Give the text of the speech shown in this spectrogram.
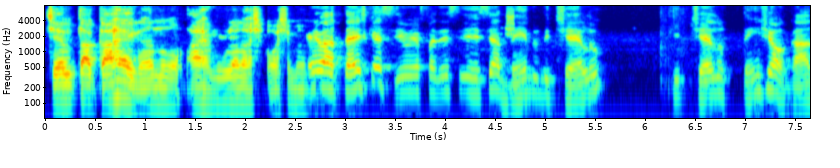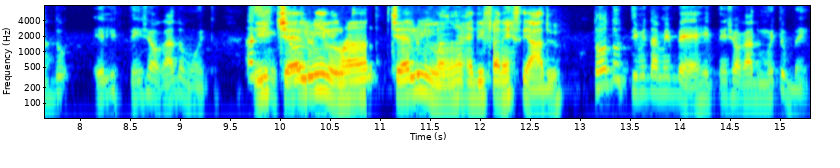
Cello tá carregando as mulas nas costas, meu. Eu até esqueci, eu ia fazer esse, esse adendo de Cello, que Cello tem jogado, ele tem jogado muito. Assim, e Cello todo... em lã, Cello em lã é diferenciado. Todo o time da MBR tem jogado muito bem.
